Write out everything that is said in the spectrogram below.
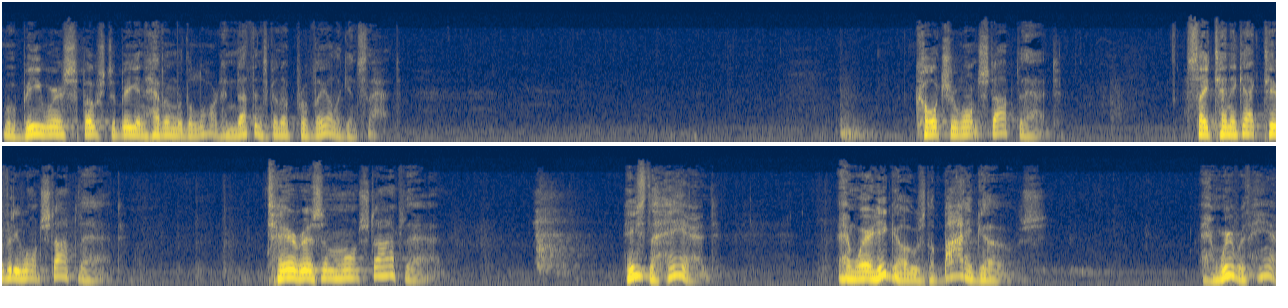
will be where it's supposed to be in heaven with the Lord, and nothing's going to prevail against that. Culture won't stop that. Satanic activity won't stop that. Terrorism won't stop that. He's the head. And where he goes, the body goes. And we're with him.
